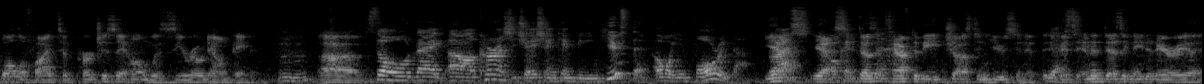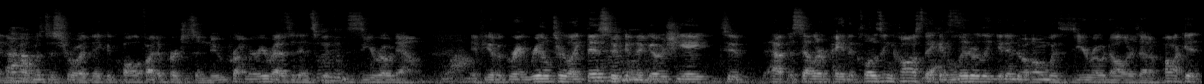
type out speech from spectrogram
qualify to purchase a home with zero down payment. Mm-hmm. Uh, so, like, uh, current situation can be in Houston or in Florida. Yes, right? yes. Okay. It doesn't have to be just in Houston. If, yes. if it's in a designated area and the uh-huh. home is destroyed, they could qualify to purchase a new primary residence with mm-hmm. zero down. Wow. If you have a great realtor like this who can mm-hmm. negotiate to have the seller pay the closing costs, they yes. can literally get into a home with zero dollars out of pocket.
